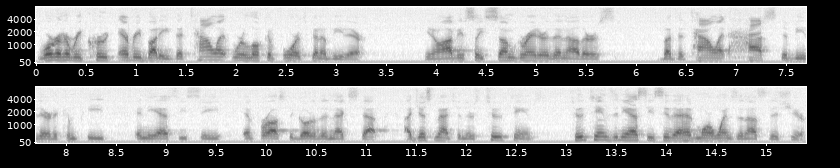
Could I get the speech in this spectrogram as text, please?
we're going to recruit everybody. The talent we're looking for is going to be there. You know, obviously some greater than others, but the talent has to be there to compete in the SEC and for us to go to the next step. I just mentioned there's two teams, two teams in the SEC that had more wins than us this year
